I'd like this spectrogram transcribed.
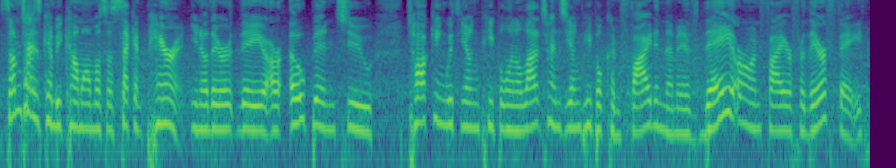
sometimes can become almost a second parent. You know, they're they are open to talking with young people, and a lot of times young people confide in them, and if they are on fire for their faith.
